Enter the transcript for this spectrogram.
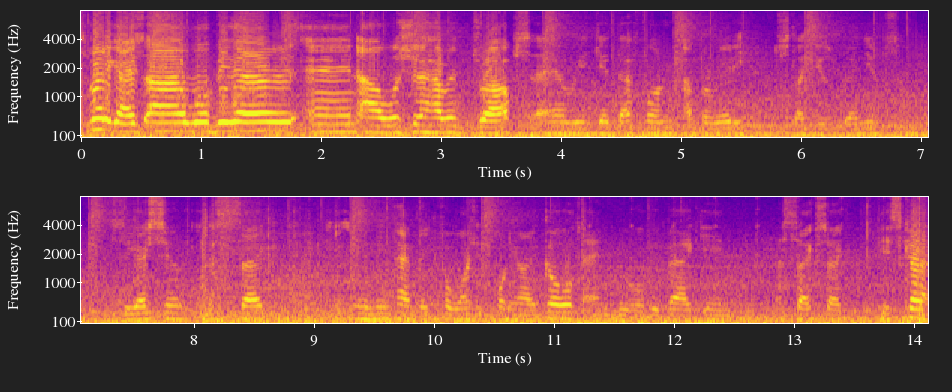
So buddy guys uh, we'll be there and uh, we'll show you how it drops and we get that phone up already just like was brand new so see you guys soon in a sec in the meantime, thank you for watching PHON-ER Ari Gold, and we will be back in a sec sec. Peace cut.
